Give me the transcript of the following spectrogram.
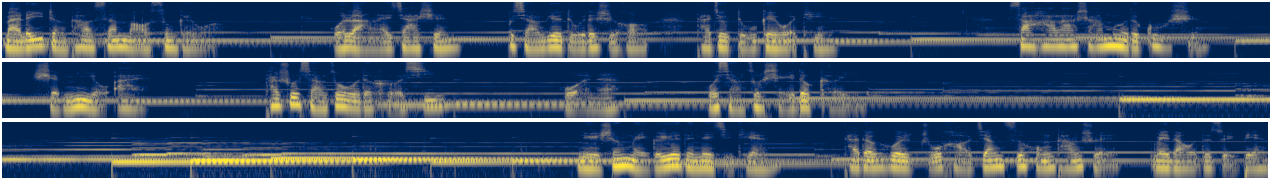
买了一整套三毛送给我。我懒癌加深，不想阅读的时候，他就读给我听。撒哈拉沙漠的故事，神秘有爱。他说想做我的荷西，我呢，我想做谁都可以。女生每个月的那几天，他都会煮好姜丝红糖水喂到我的嘴边。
